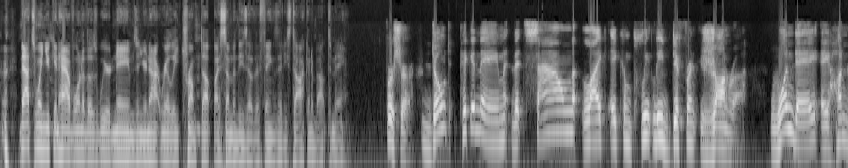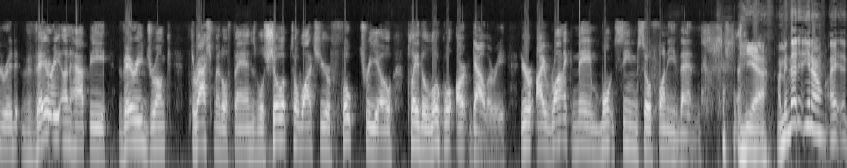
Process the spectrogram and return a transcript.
that's when you can have one of those weird names and you're not really trumped up by some of these other things that he's talking about to me. For sure. Don't pick a name that sound like a completely different genre. One day a hundred very unhappy very drunk thrash metal fans will show up to watch your folk trio play the local art gallery. Your ironic name won't seem so funny then. yeah, I mean that. You know, I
